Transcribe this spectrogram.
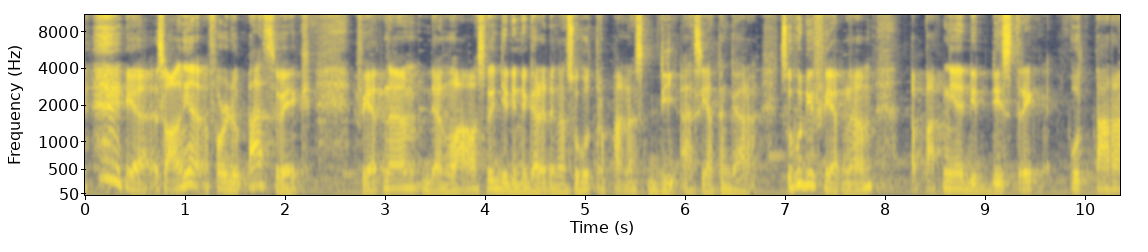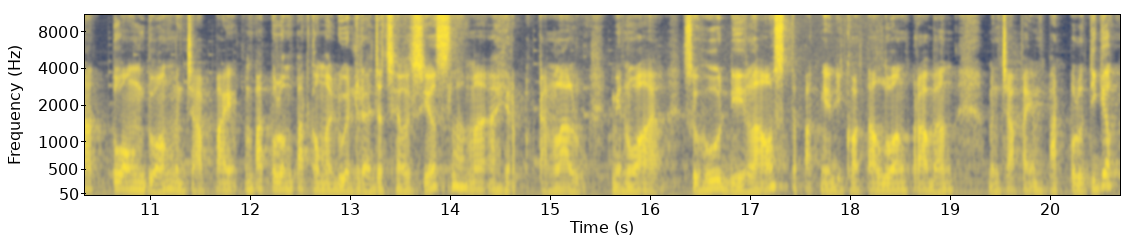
ya, soalnya for the past week, Vietnam dan Laos itu jadi negara dengan suhu terpanas di Asia Tenggara. Suhu di Vietnam, tepatnya di distrik utara Tuong Duong mencapai 44,2 derajat Celcius selama akhir pekan lalu. Meanwhile, suhu di Laos, tepatnya di kota Luang Prabang, mencapai 43,5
